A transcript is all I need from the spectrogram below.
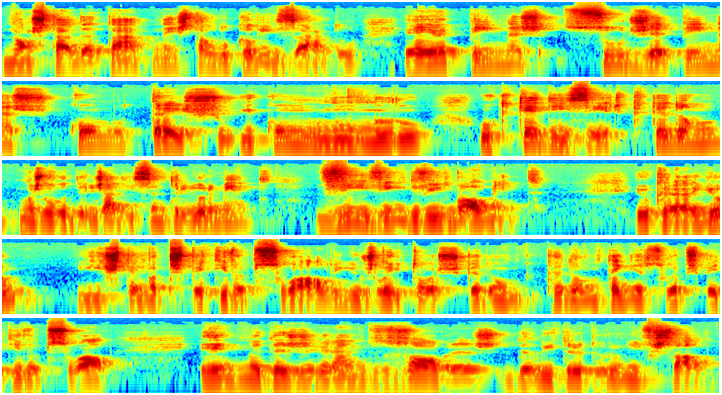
não está datado nem está localizado, é apenas, surge apenas como trecho e com um número, o que quer dizer que cada um, eu já disse anteriormente, vive individualmente. Eu creio, e isto é uma perspectiva pessoal, e os leitores, cada um, cada um tem a sua perspectiva pessoal, é uma das grandes obras da literatura universal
